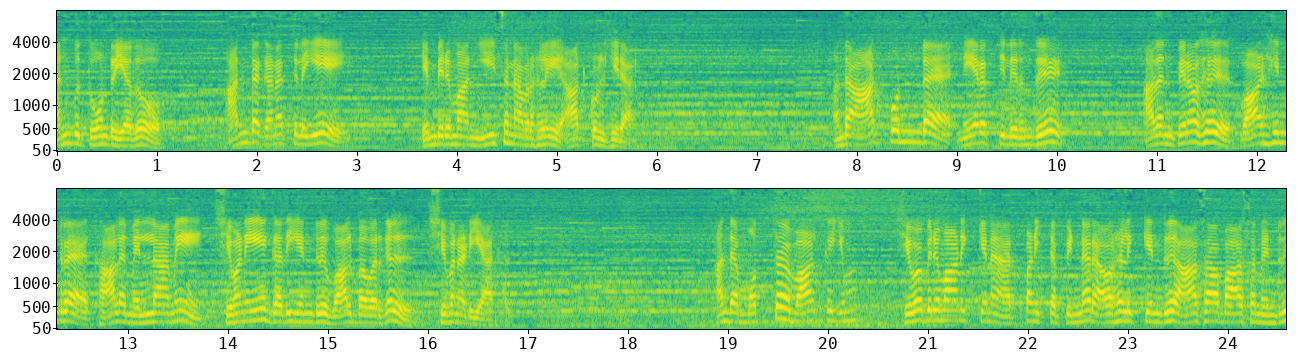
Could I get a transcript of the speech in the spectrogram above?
அன்பு தோன்றியதோ அந்த கணத்திலேயே எம்பெருமான் ஈசன் அவர்களை ஆட்கொள்கிறார். அந்த ஆட்கொண்ட நேரத்திலிருந்து அதன் பிறகு வாழ்கின்ற காலம் எல்லாமே சிவனே கதி என்று வாழ்பவர்கள் சிவனடியார்கள். அந்த மொத்த வாழ்க்கையும் சிவபெருமானுக்கென அர்ப்பணித்த பின்னர் அவர்களுக்கென்று ஆசாபாசம் என்று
